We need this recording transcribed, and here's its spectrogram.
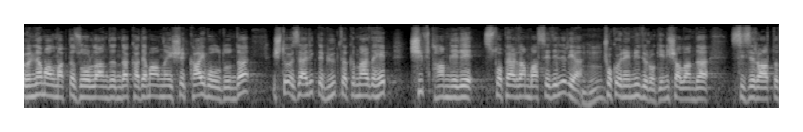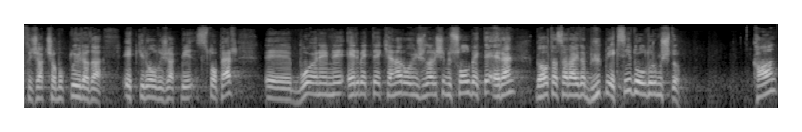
önlem almakta zorlandığında, kademe anlayışı kaybolduğunda İşte özellikle büyük takımlarda hep çift hamleli stoperden bahsedilir ya. Çok önemlidir o geniş alanda sizi rahatlatacak, çabukluğuyla da etkili olacak bir stoper. Ee, bu önemli. Elbette kenar oyuncuları şimdi sol bekte Eren Galatasaray'da büyük bir eksiği doldurmuştu. Kaan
